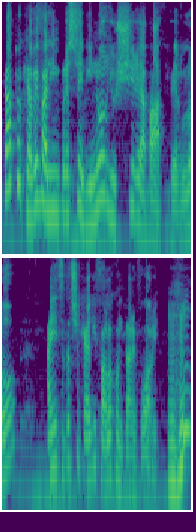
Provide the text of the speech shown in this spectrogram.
dato che aveva l'impressione di non riuscire a batterlo, ha iniziato a cercare di farlo contare fuori. Mhm.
